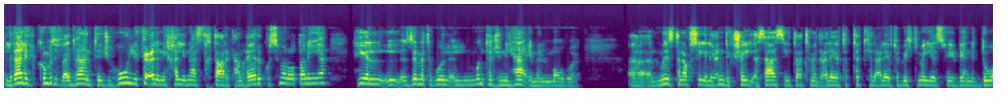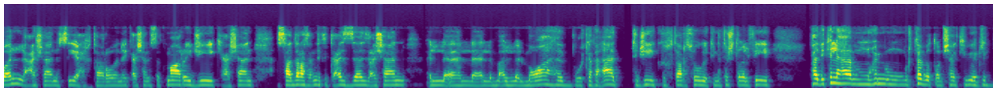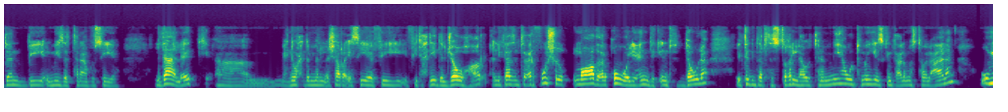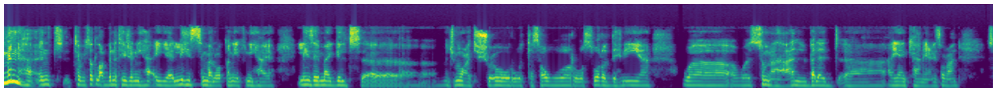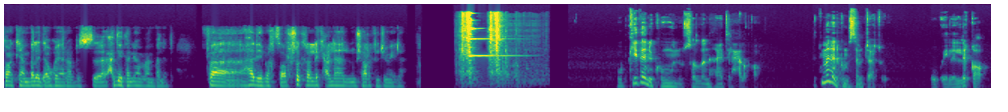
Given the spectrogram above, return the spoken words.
لذلك ال competitive advantage هو اللي فعلا يخلي الناس تختارك عن غيرك والسمة الوطنية هي زي ما تقول المنتج النهائي من الموضوع. الميزة التنافسية اللي عندك شيء أساسي تعتمد عليه وتتكل عليه وتبي تتميز فيه بين الدول عشان السياح يختارونك عشان الاستثمار يجيك عشان الصادرات عندك تتعزز عشان ال- ال- ال- المواهب والكفاءات تجيك ويختار سوقك إنك تشتغل فيه. فهذه كلها مهمة ومرتبطة بشكل كبير جدا بالميزة التنافسية. لذلك يعني واحدة من الأشياء الرئيسية في في تحديد الجوهر إنك لازم تعرف وش مواضع القوة اللي عندك أنت في الدولة اللي تقدر تستغلها وتنميها وتميزك انت على مستوى العالم ومنها أنت تبي تطلع بالنتيجه النهائيه اللي هي السمة الوطنية في النهاية اللي هي زي ما قلت آه، مجموعة الشعور والتصور والصورة الذهنية والسمعة عن البلد آه، ايا كان يعني طبعا سواء كان بلد أو غيره بس آه، حديثا اليوم عن بلد. فهذه باختصار. شكرا لك على المشاركة الجميلة. وبكذا نكون وصلنا لنهاية الحلقة. نتمنى أنكم استمتعتوا وإلى اللقاء.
